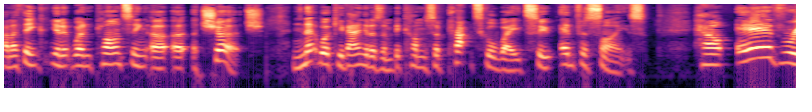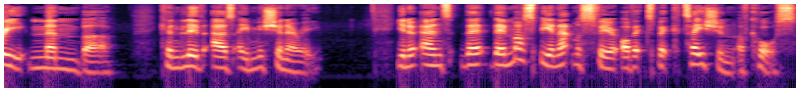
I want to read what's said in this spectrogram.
And I think, you know, when planting a, a, a, church, network evangelism becomes a practical way to emphasize how every member can live as a missionary. You know, and there, there must be an atmosphere of expectation, of course.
